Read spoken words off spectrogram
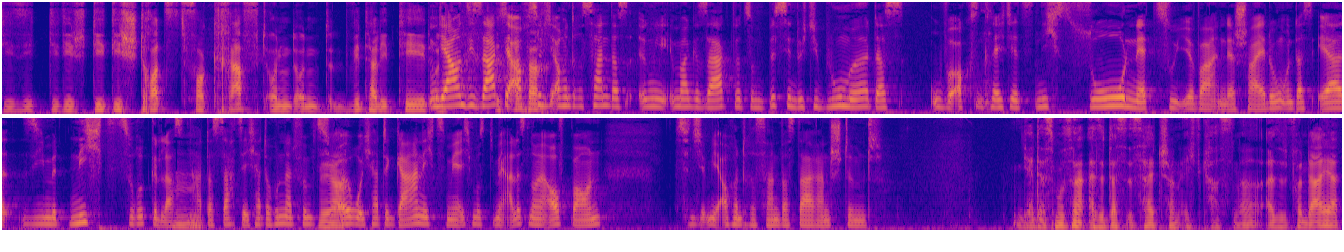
die sieht, die, die, die, die strotzt vor Kraft und, und Vitalität. Und ja, und sie sagt ja auch, einfach- finde ich auch interessant, dass irgendwie immer gesagt wird, so ein bisschen durch die Blume, dass Uwe Ochsenknecht jetzt nicht so nett zu ihr war in der Scheidung und dass er sie mit nichts zurückgelassen hat. Das sagt sie, ich hatte 150 Hm. Ja. Euro, ich hatte gar nichts mehr, ich musste mir alles neu aufbauen. Das finde ich irgendwie auch interessant, was daran stimmt. Ja, das muss er, also das ist halt schon echt krass, ne? Also von daher,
